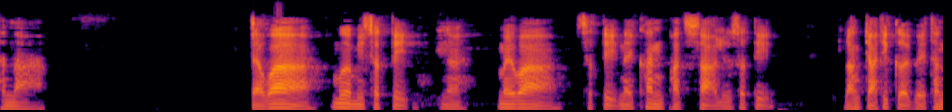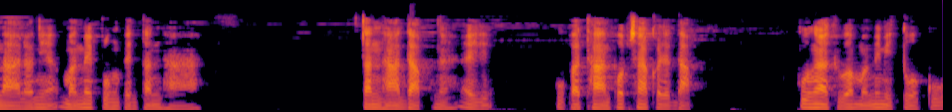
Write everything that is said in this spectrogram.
ทนา แต่ว่าเมื่อมีสตินะไม่ว่าสติในขั้นผัสสะหรือสติ หลังจากที่เกิดเวทนาแล้วเนี่ย มันไม่ปรุงเป็นตัณหา ตัณหาดับนะไออุปทานภพชาติก็จะดับพูดง่ายคือว่ามันไม่มีตัวกู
